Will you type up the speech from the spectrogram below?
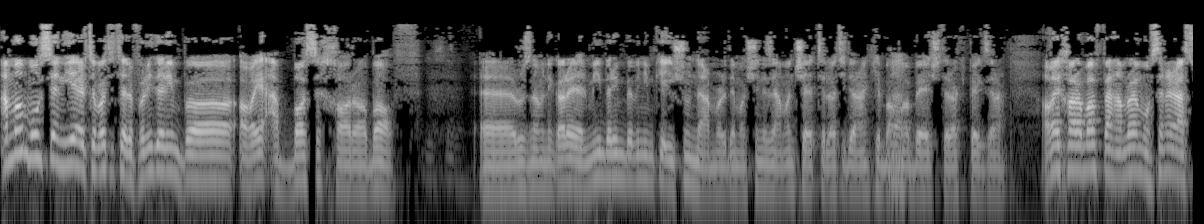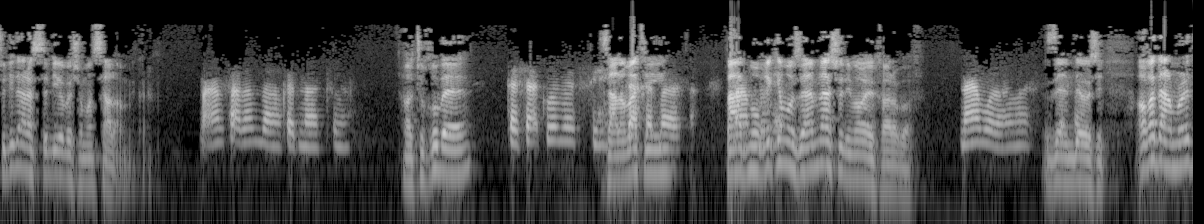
اما محسن یه ارتباط تلفنی داریم با آقای عباس خاراباف. روزنامه‌نگار علمی بریم ببینیم که ایشون در مورد ماشین زمان چه اطلاعاتی دارن که با ما به اشتراک بگذارن. آقای خاراباف به همراه محسن رسولی در استودیو به شما سلام می‌کنم. من سلام دارم خدمتتون. حالتون خوبه؟ تشکر مرسی. سلامتی؟ بعد. موقعی که مزاحم نشدیم آقای خاراباف. نه مراهم زنده باشید. آقا در مورد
